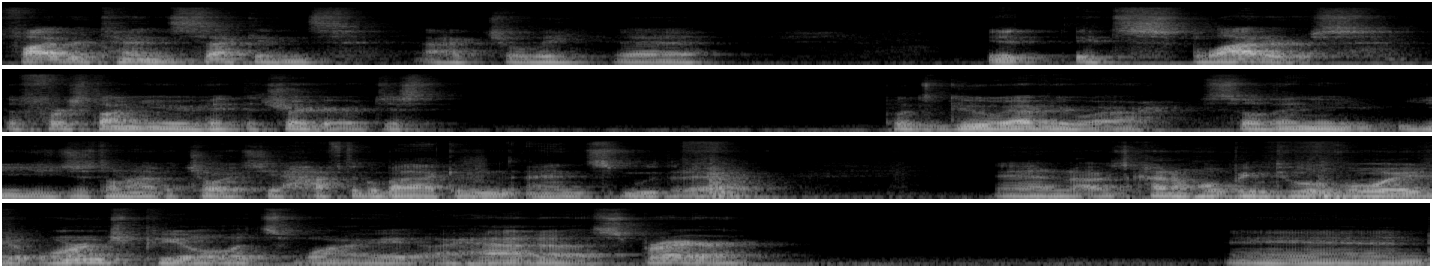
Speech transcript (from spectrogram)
five or ten seconds, actually, uh, it it splatters the first time you hit the trigger. It just puts goo everywhere. So then you you just don't have a choice. You have to go back and, and smooth it out. And I was kind of hoping to avoid orange peel. That's why I had a sprayer. And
